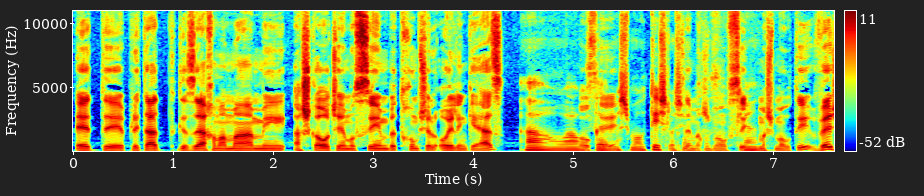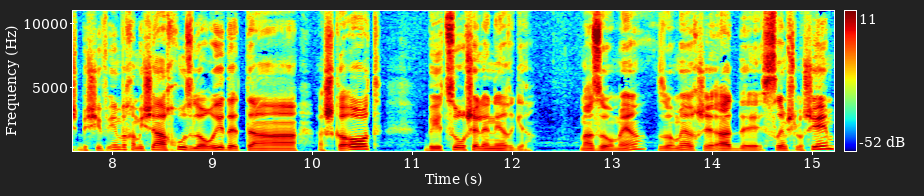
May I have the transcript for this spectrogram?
את אה, פליטת גזי החממה מהשקעות שהם עושים בתחום של oil and gas, אה, וואו, זה אוקיי. משמעותי, 30 זה אחוז. משמעותי, כן. משמעותי וב-75% להוריד את ההשקעות בייצור של אנרגיה. מה זה אומר? זה אומר שעד אה, 2030,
